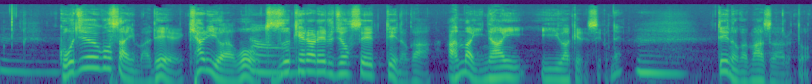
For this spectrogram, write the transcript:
うん、55歳までキャリアを続けられる女性っていうのがあんまいないわけですよね。うんっていうのがまずあると。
